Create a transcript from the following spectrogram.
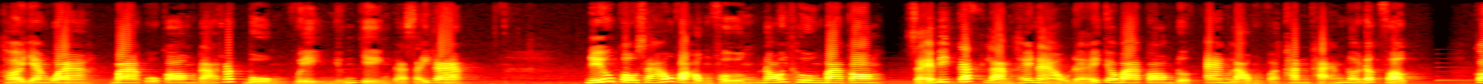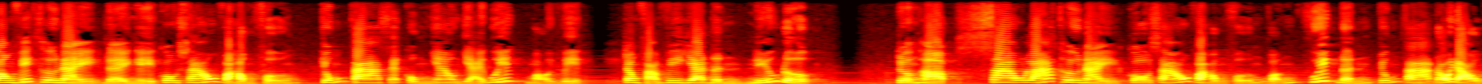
Thời gian qua, ba của con đã rất buồn vì những chuyện đã xảy ra. Nếu cô Sáu và Hồng Phượng nói thương ba con, sẽ biết cách làm thế nào để cho ba con được an lòng và thanh thản nơi đất Phật. Con viết thư này đề nghị cô Sáu và Hồng Phượng chúng ta sẽ cùng nhau giải quyết mọi việc trong phạm vi gia đình nếu được. Trường hợp sau lá thư này cô Sáu và Hồng Phượng vẫn quyết định chúng ta đối đầu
